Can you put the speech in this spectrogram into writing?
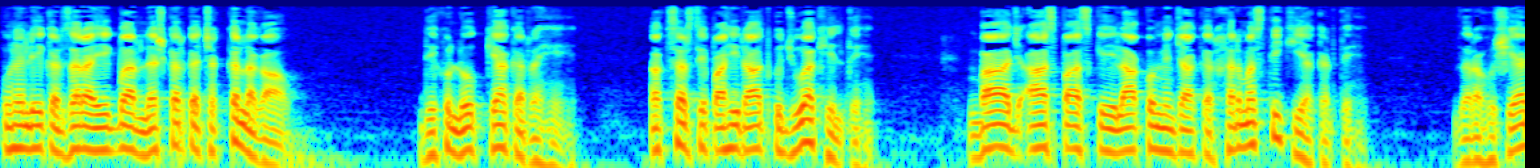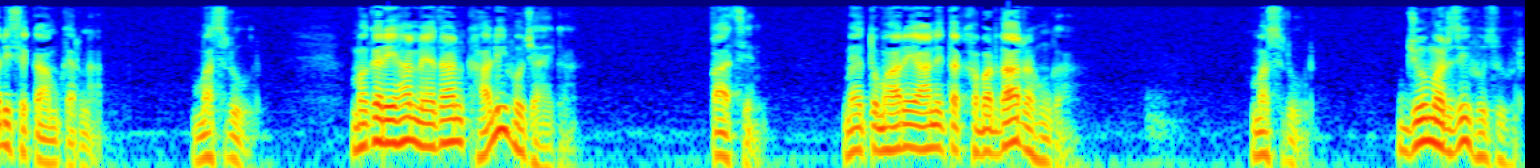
उन्हें लेकर जरा एक बार लश्कर का चक्कर लगाओ। देखो लोग क्या कर रहे हैं। अक्सर सिपाही रात को जुआ खेलते हैं। बाज आसपास के इलाकों में जाकर खरमस्ती किया करते हैं। जरा होशियारी से काम करना। मसरूर, मगर यहाँ मैदान खाली हो जाएगा। कासिम, मैं तुम्हारे आने तक खबरदार रहूँगा। मसरूर, जो मर्ज़ी हुजूर।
